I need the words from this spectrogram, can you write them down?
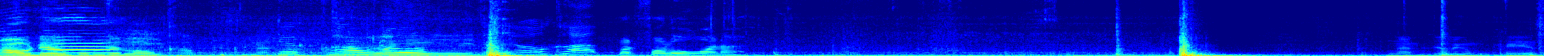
เอ้าเดี๋ยวผมจะลองขับนะเข้าไปเดี๋ยวขับบัตรฟอลโล่ก่อนนะงั้นจะลืมเคส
